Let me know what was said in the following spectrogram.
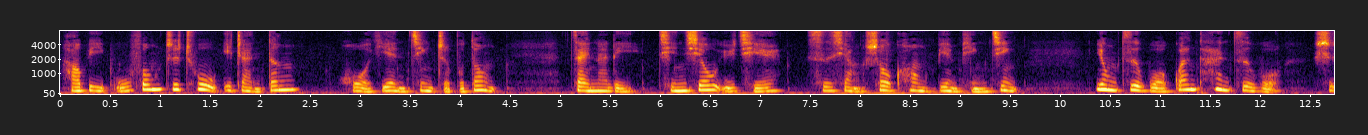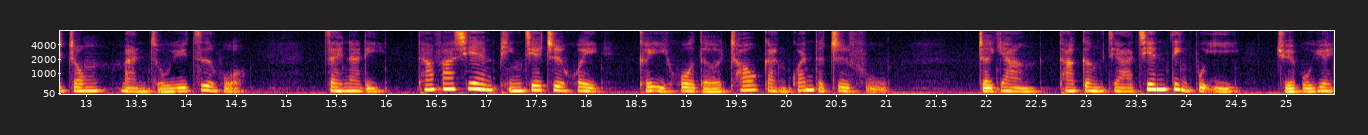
好比无风之处一盏灯，火焰静止不动，在那里勤修于且，思想受控变平静，用自我观看自我，始终满足于自我，在那里他发现凭借智慧可以获得超感官的制服，这样他更加坚定不移，绝不愿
